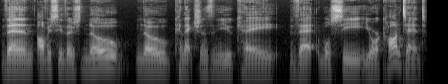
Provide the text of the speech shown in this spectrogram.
then obviously there's no no connections in the UK that will see your content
